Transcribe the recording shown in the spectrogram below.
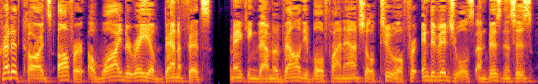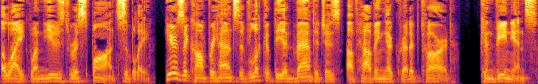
Credit cards offer a wide array of benefits, making them a valuable financial tool for individuals and businesses alike when used responsibly. Here's a comprehensive look at the advantages of having a credit card. Convenience.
